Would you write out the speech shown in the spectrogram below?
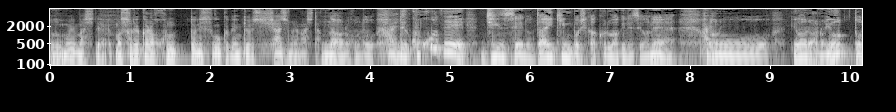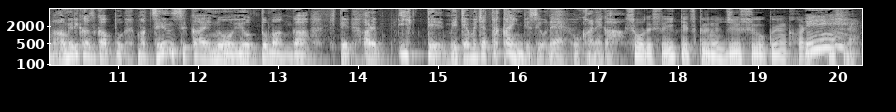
思いまして、まあそれから本当にすごく勉強し始めました。なるほど。はい、で、ここで人生の大金星が来るわけですよね。はい。あの、いわゆるあのヨットのアメリカズカップ、まあ全世界のヨットマンが来て、あれ、行ってめちゃめちゃ高いんですよね、お金が。そうですね。行って作るのに十数億円かかりますね。えー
